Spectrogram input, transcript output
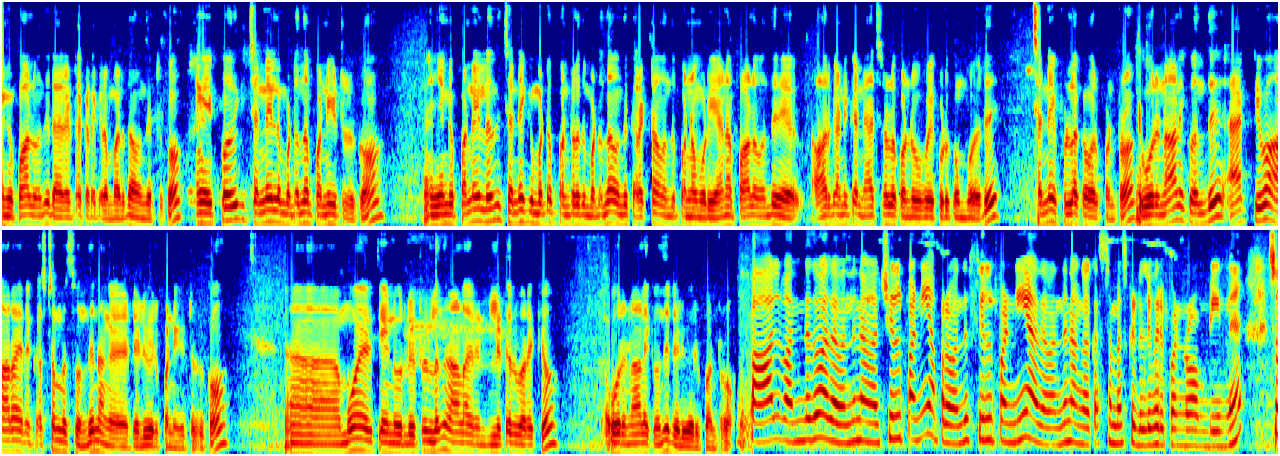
எங்கள் பால் வந்து டைரெக்டாக கிடைக்கிற மாதிரி தான் வந்துட்டு இருக்கோம். நாங்கள் இப்போதைக்கு சென்னையில் மட்டும் தான் பண்ணிட்டு இருக்கோம். எங்கள் பண்ணையிலேருந்து சென்னைக்கு மட்டும் பண்ணுறது மட்டும் தான் வந்து கரெக்டாக வந்து பண்ண முடியும். ஏன்னா பாலை வந்து ஆர்கானிக்காக நேச்சுரலாக கொண்டு போய் கொடுக்கும்போது சென்னை ஃபுல்லாக கவர் பண்ணுறோம் ஒரு நாளைக்கு வந்து ஆக்டிவாக ஆறாயிரம் கஸ்டமர்ஸ் வந்து நாங்கள் டெலிவரி பண்ணிக்கிட்டு இருக்கோம். மூவாயிரத்தி ஐநூறு லிட்டர்லேருந்து நாலாயிரம் லிட்டர் வரைக்கும் ஒரு நாளைக்கு வந்து டெலிவரி பண்ணுறோம் பால் வந்ததும் அதை வந்து நாங்கள் சில் பண்ணி அப்புறம் வந்து ஃபில் பண்ணி அதை வந்து நாங்கள் கஸ்டமர்ஸ்க்கு டெலிவரி பண்ணுறோம் அப்படின்னு. ஸோ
